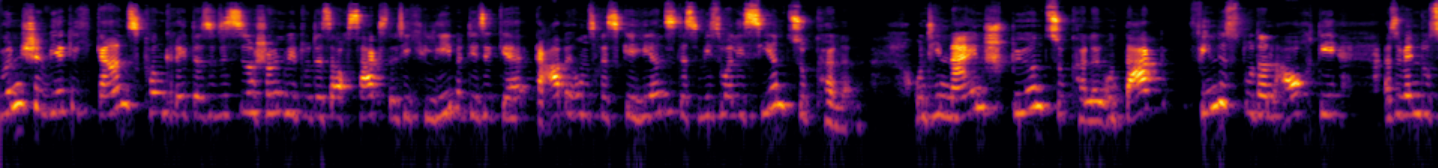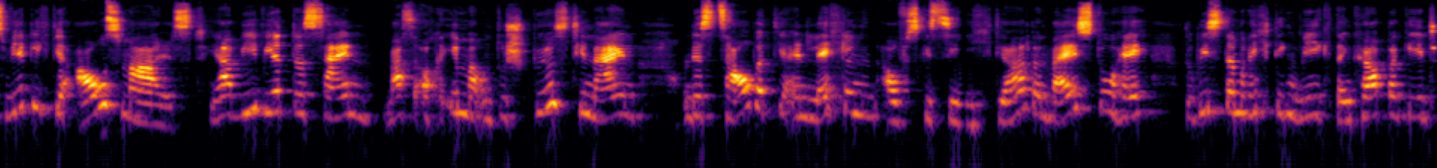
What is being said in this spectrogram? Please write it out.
Wünsche wirklich ganz konkret, also das ist so schön, wie du das auch sagst. Also ich liebe diese Gabe unseres Gehirns, das visualisieren zu können und hineinspüren zu können. Und da findest du dann auch die, also wenn du es wirklich dir ausmalst, ja, wie wird das sein, was auch immer, und du spürst hinein und es zaubert dir ein Lächeln aufs Gesicht, ja, dann weißt du, hey, du bist am richtigen Weg, dein Körper geht,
